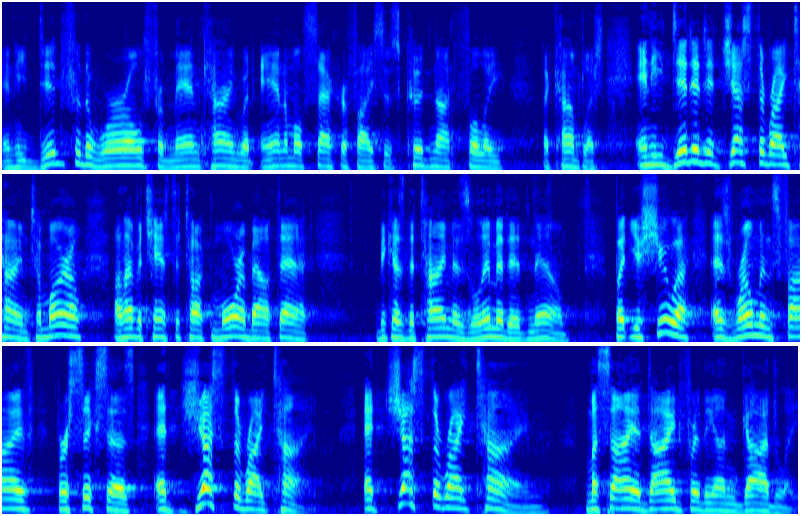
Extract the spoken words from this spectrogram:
And he did for the world, for mankind, what animal sacrifices could not fully accomplish. And he did it at just the right time. Tomorrow, I'll have a chance to talk more about that because the time is limited now. But Yeshua, as Romans 5, verse 6 says, at just the right time, at just the right time, Messiah died for the ungodly.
